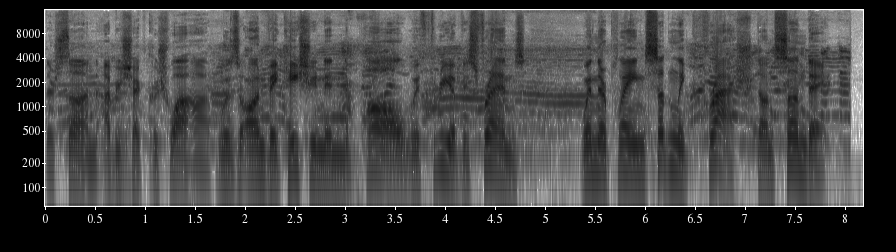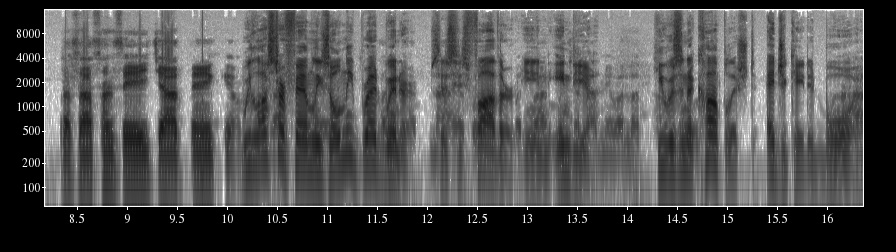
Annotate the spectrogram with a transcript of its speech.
Their son, Abhishek Kushwaha, was on vacation in Nepal with three of his friends when their plane suddenly crashed on Sunday. We lost our family's only breadwinner, says his father in India. He was an accomplished, educated boy.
